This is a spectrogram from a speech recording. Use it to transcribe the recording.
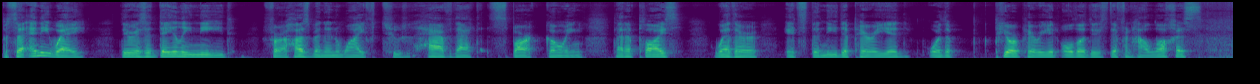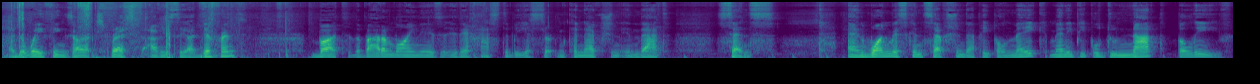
But so anyway, there is a daily need for a husband and wife to have that spark going. That applies whether it's the Nida period or the pure period, although there's different halachas and the way things are expressed obviously are different. But the bottom line is there has to be a certain connection in that sense. And one misconception that people make, many people do not believe,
